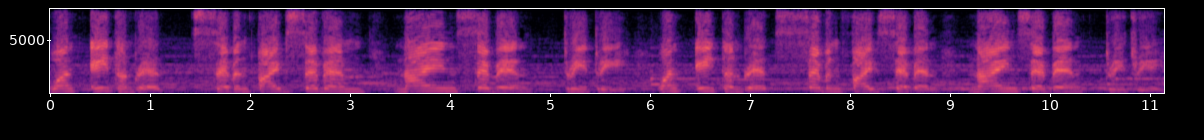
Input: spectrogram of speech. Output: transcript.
1 800 757 9730. 9733. 1-800-757-9733.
